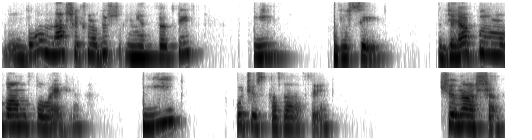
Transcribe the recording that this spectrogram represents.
до наших нових ініціатив і зусиль. Дякуємо вам, колеги. І хочу сказати, що наша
